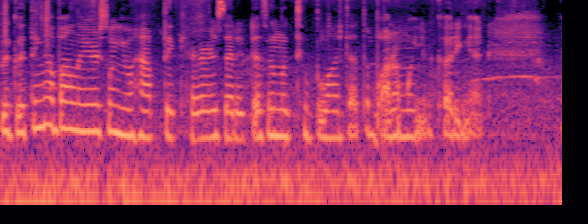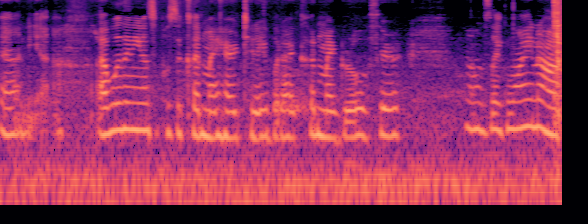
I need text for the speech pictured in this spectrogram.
The good thing about layers when you have thick hair is that it doesn't look too blunt at the bottom when you're cutting it. And yeah I wasn't even supposed to cut my hair today but I cut my growth hair. I was like why not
